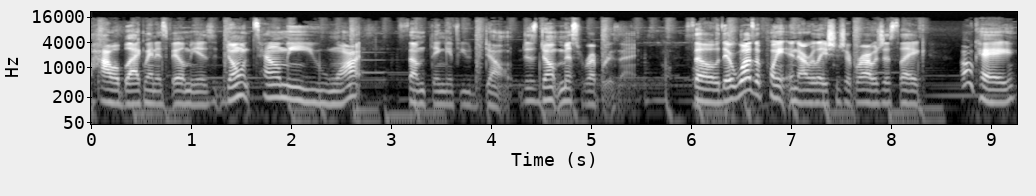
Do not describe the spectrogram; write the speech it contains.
how a black man has failed me, is don't tell me you want something if you don't. Just don't misrepresent. So there was a point in our relationship where I was just like, okay,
